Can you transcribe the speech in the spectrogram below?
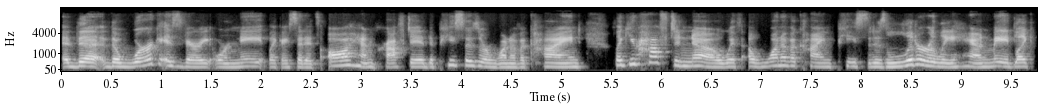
the the work is very ornate. Like i said it's all handcrafted. The pieces are one of a kind. Like you have to know with a one of a kind piece that is literally handmade like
